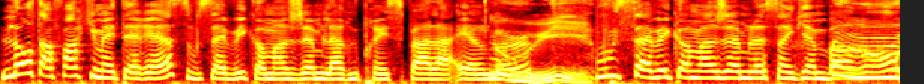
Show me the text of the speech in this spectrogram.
L'autre affaire qui m'intéresse, vous savez comment j'aime la rue principale à Elmer. Oui. Vous savez comment j'aime le cinquième baron.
